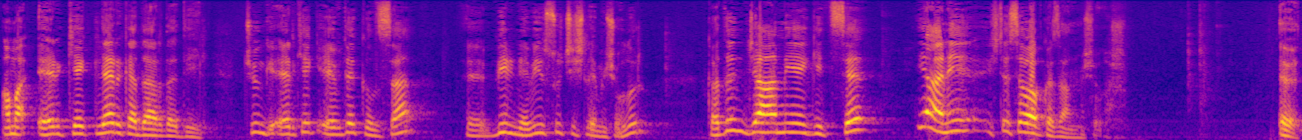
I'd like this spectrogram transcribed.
Ama erkekler kadar da değil. Çünkü erkek evde kılsa e, bir nevi suç işlemiş olur. Kadın camiye gitse yani işte sevap kazanmış olur. Evet.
